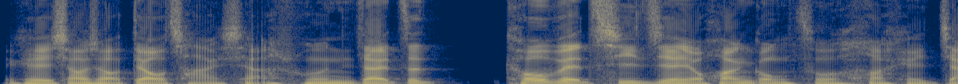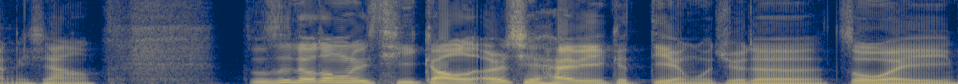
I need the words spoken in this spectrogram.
也可以小小调查一下，如果你在这。COVID 期间有换工作的话，可以讲一下哦。组织流动率提高了，而且还有一个点，我觉得作为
